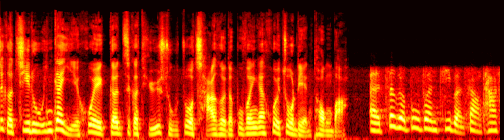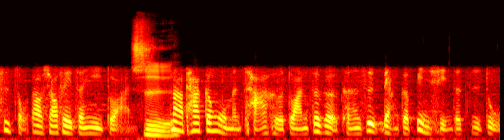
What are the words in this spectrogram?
这个记录应该也会跟这个体育署做查核的部分，应该会做连通吧？呃，这个部分基本上它是走到消费争议端，是。那它跟我们查核端这个可能是两个并行的制度，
